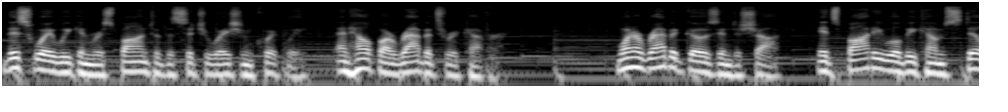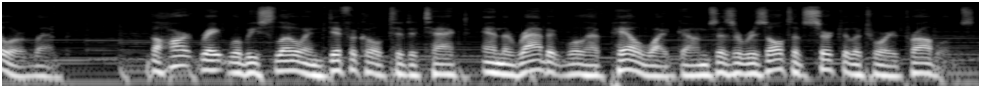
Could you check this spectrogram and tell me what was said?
This way we can respond to the situation quickly and help our rabbits recover. When a rabbit goes into shock, its body will become still or limp. The heart rate will be slow and difficult to detect, and the rabbit will have pale white gums as a result of circulatory problems.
